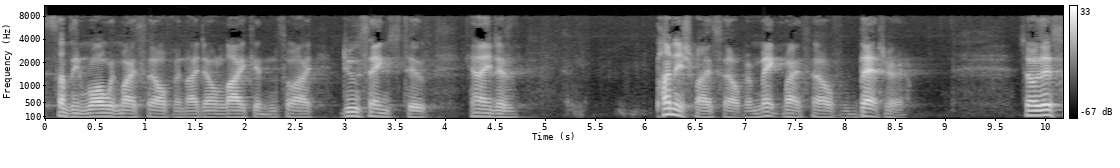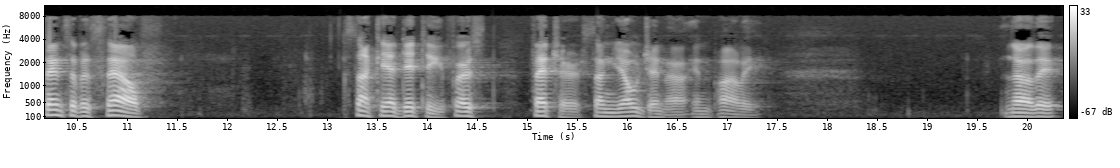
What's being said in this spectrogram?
something wrong with myself and I don't like it, and so I do things to kind of punish myself and make myself better. So this sense of a self, sakyaditi, first fetter, sangyojana in Pali. Now the,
